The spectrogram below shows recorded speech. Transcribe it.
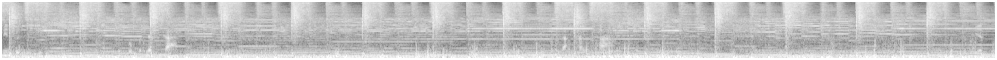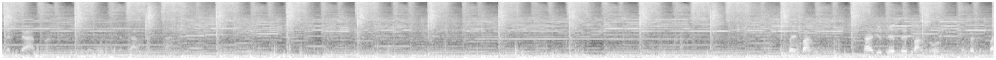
มินบุรีชมบรรยากาศ ยู่เทิร์นไปฝั่งนู้นมันก็จะไป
